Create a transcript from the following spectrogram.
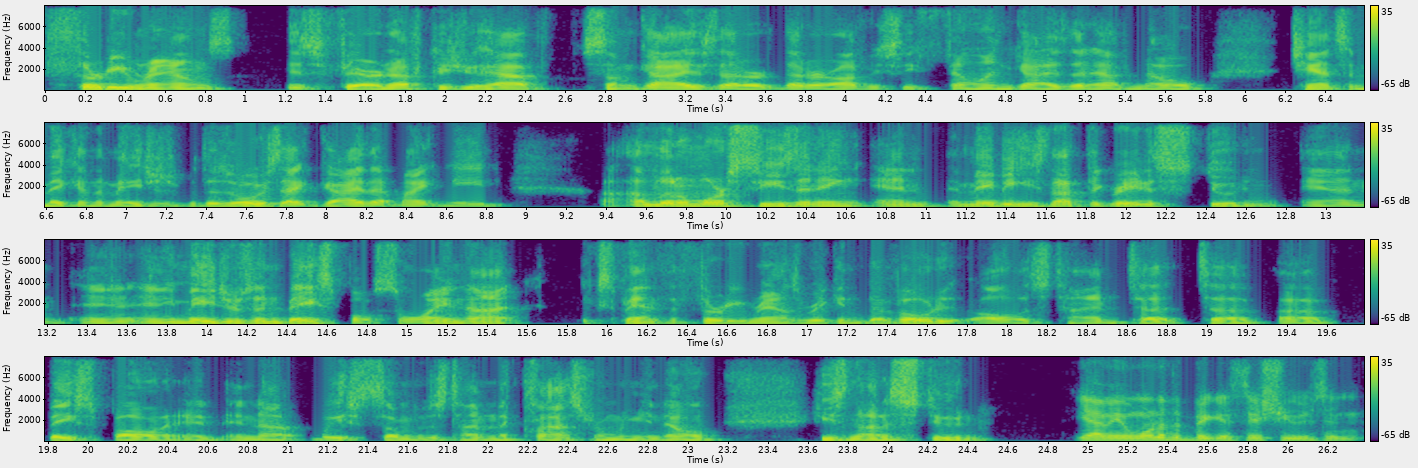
30 rounds is fair enough because you have some guys that are that are obviously filling guys that have no chance of making the majors, but there's always that guy that might need a little more seasoning and, maybe he's not the greatest student and, and, and he majors in baseball. So why not expand to 30 rounds where he can devote all his time to, to uh, baseball and, and not waste some of his time in the classroom when you know he's not a student. Yeah, I mean, one of the biggest issues, and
